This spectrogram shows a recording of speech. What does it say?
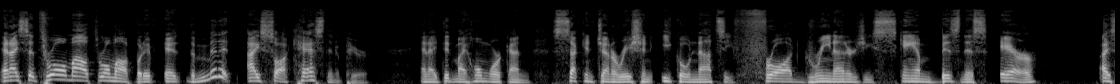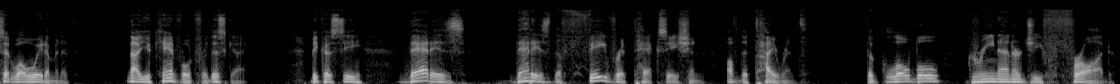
and I said throw him out, throw him out. But if at the minute I saw Casten appear, and I did my homework on second generation eco Nazi fraud, green energy scam business air, I said, well, wait a minute. Now you can't vote for this guy because see that is that is the favorite taxation of the tyrant, the global green energy fraud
